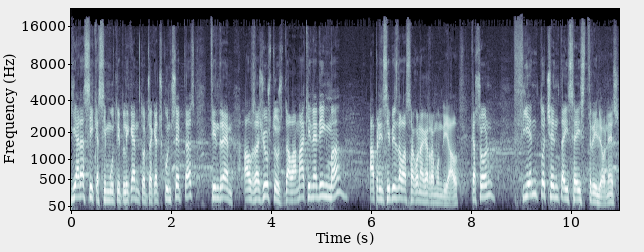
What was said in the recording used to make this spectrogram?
I ara sí que si multipliquem tots aquests conceptes, tindrem els ajustos de la màquina Enigma a principis de la Segona Guerra Mundial, que són 186 trillones.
